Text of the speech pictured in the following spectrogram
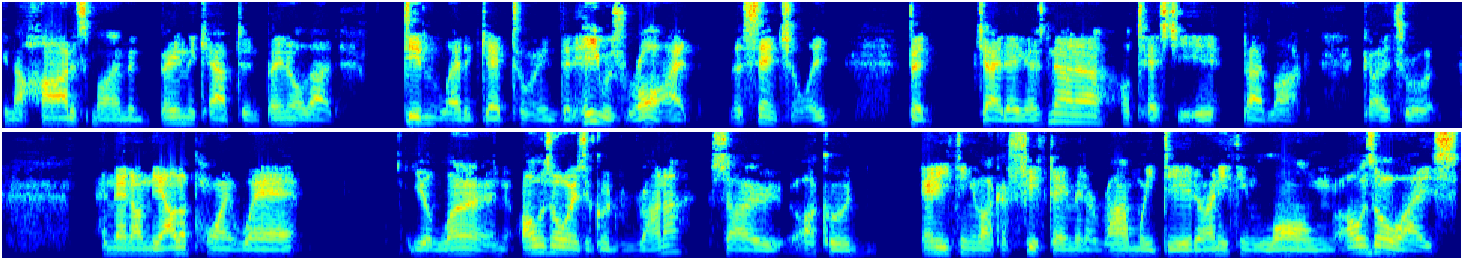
in the hardest moment, being the captain, being all that, didn't let it get to him that he was right, essentially. But JD goes, no, no, I'll test you here. Bad luck. Go through it. And then on the other point where you learn, I was always a good runner. So I could, anything like a 15 minute run we did or anything long, I was always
